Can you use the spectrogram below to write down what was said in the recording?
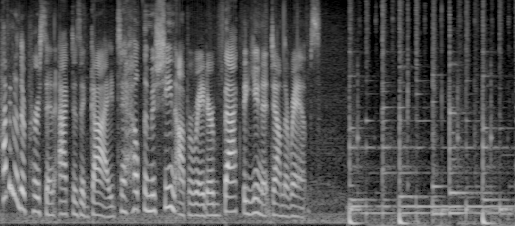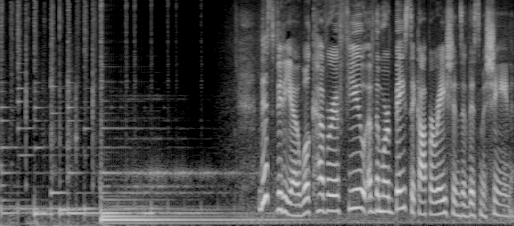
Have another person act as a guide to help the machine operator back the unit down the ramps. This video will cover a few of the more basic operations of this machine.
